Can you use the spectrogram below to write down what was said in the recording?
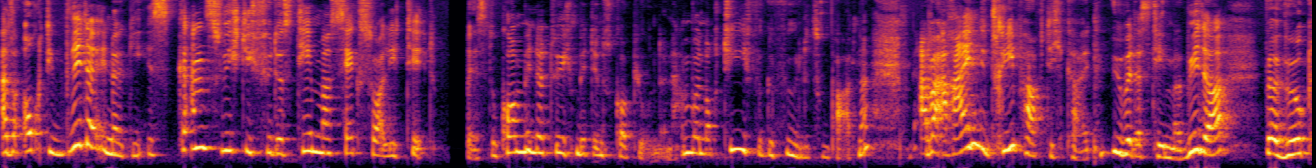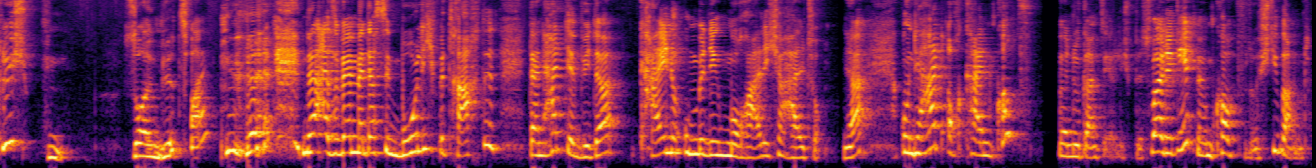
Also auch die Widderenergie ist ganz wichtig für das Thema Sexualität. Beste Kombi natürlich mit dem Skorpion. Dann haben wir noch tiefe Gefühle zum Partner. Aber rein die Triebhaftigkeit über das Thema wieder wäre wirklich, hm, sollen wir zwei? ne, also wenn man das symbolisch betrachtet, dann hat der Widder keine unbedingt moralische Haltung. Ja? Und er hat auch keinen Kopf, wenn du ganz ehrlich bist, weil der geht mit dem Kopf durch die Wand.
